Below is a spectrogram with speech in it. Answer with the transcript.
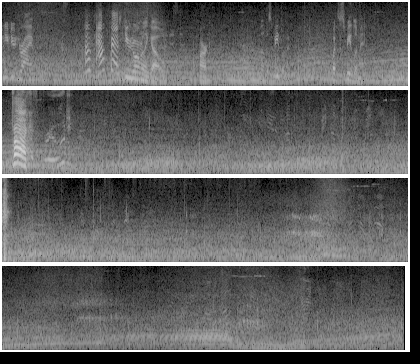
When you do drive, how, how fast do you normally go, Mark? Well, the speed limit. What's the speed limit? Fuck!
